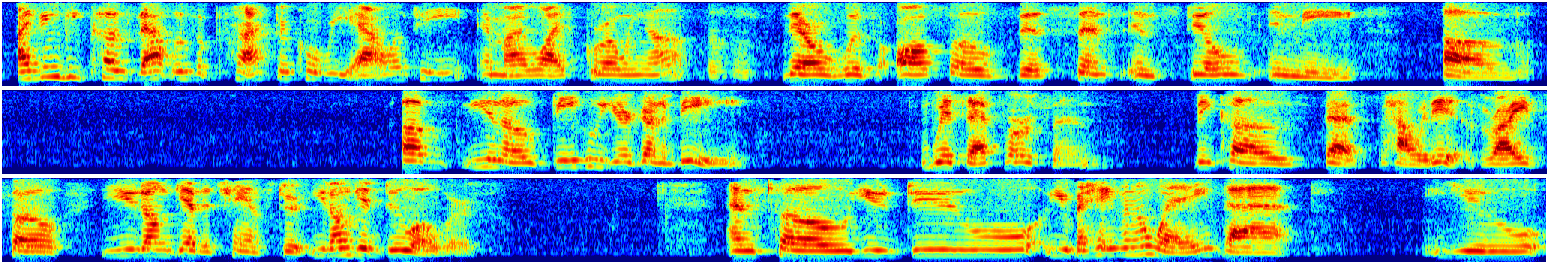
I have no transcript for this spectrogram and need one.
I think because that was a practical reality in my life growing up, Uh-huh. there was also this sense instilled in me of of you know be who you're going to be with that person because that's how it is, right? So you don't get a chance to you don't get do-overs. And so you do you behave in a way that you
